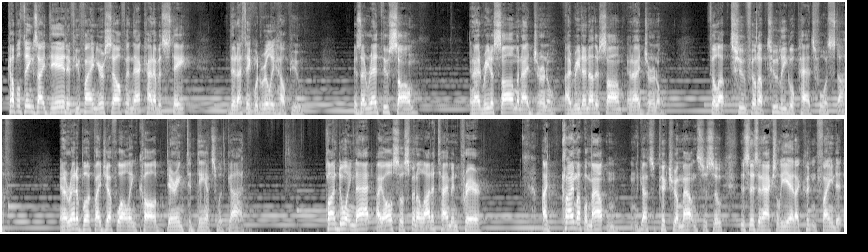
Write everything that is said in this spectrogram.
A couple things I did if you find yourself in that kind of a state that I think would really help you is I read through Psalm and I'd read a psalm and I'd journal. I'd read another psalm and I'd journal. Fill up two, filled up two legal pads full of stuff. And I read a book by Jeff Walling called Daring to Dance with God. Upon doing that, I also spent a lot of time in prayer. I'd climb up a mountain. I got some picture of mountains just so this isn't actually it. I couldn't find it.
